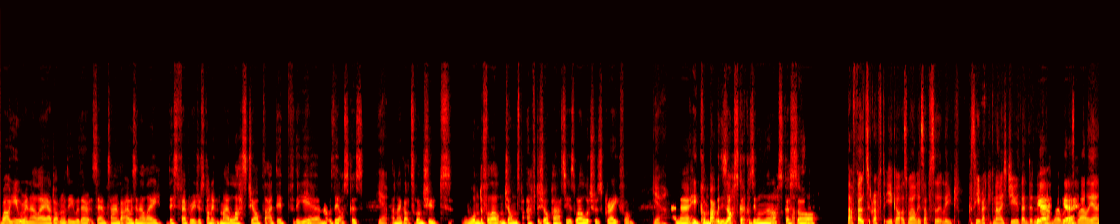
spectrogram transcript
while you were in LA. I don't know whether you were there at the same time, but I was in LA this February just gone. It was my last job that I did for the year, and that was the Oscars. Yeah, and I got to go and shoot wonderful Elton John's after show party as well, which was great fun. Yeah. And uh, he'd come back with his Oscar because he won an Oscar. That's so it. that photograph that you got as well is absolutely because he recognised you then, didn't he? Yeah, that moment yeah. as well. Yeah.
